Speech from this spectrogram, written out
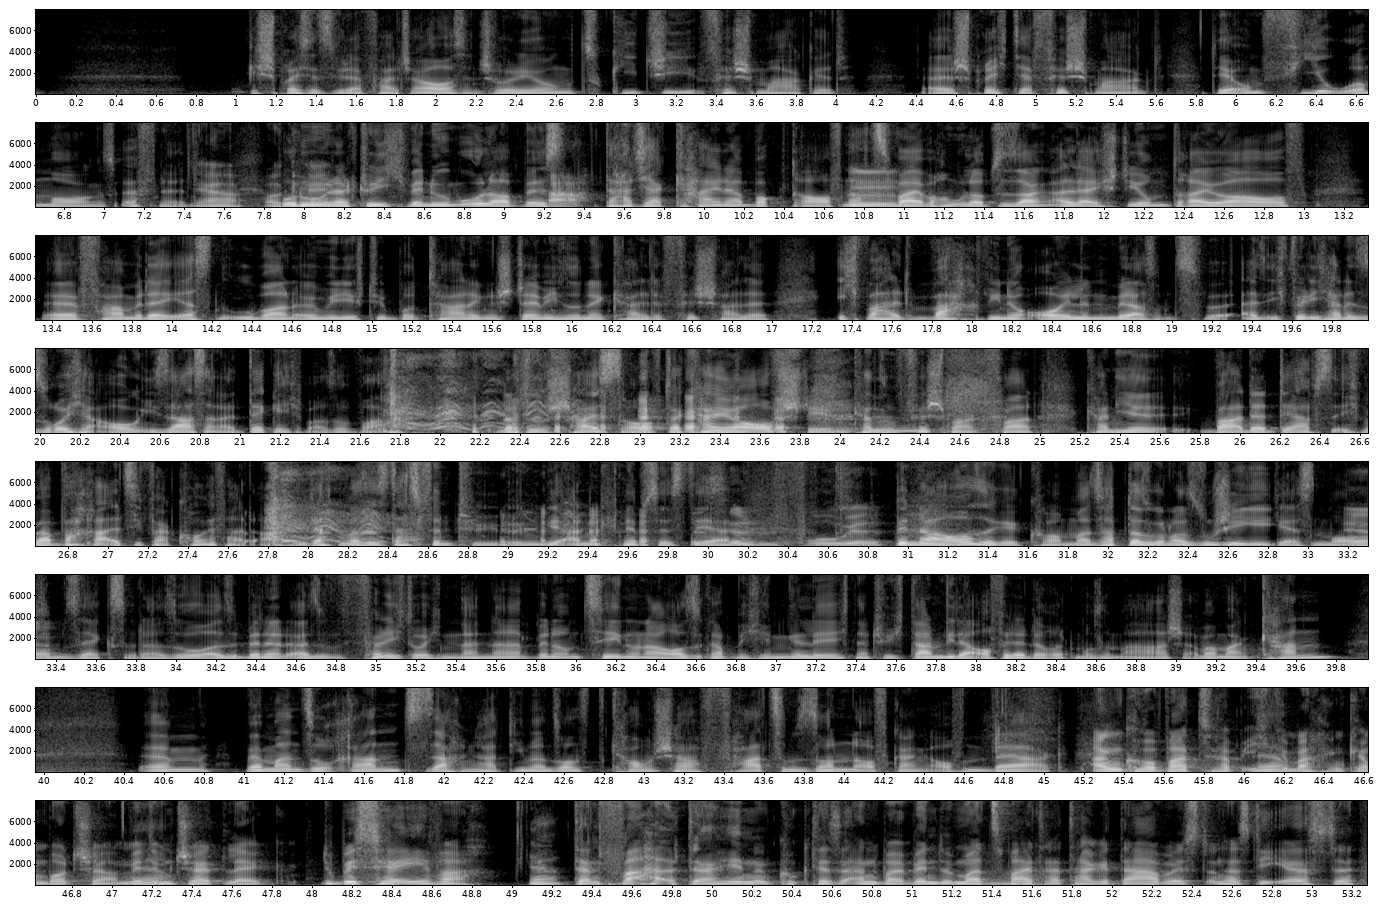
ich spreche jetzt wieder falsch aus, Entschuldigung, Tsukiji Fish Market, äh, sprich der Fischmarkt, der um 4 Uhr morgens öffnet. Ja, Wo du okay. natürlich, wenn du im Urlaub bist, Ah. da hat ja keiner Bock drauf, nach Mhm. zwei Wochen Urlaub zu sagen, Alter, ich stehe um 3 Uhr auf, äh, fahre mit der ersten U-Bahn irgendwie durch die Botanik und stelle mich in so eine kalte Fischhalle. Ich war halt wach wie eine Eule mittags um 12. Also ich, ich hatte solche Augen, ich saß an der Decke, ich war so wach. Und dachte so, scheiß drauf, da kann ich ja aufstehen, kann so einen Fischmarkt fahren, kann hier, war der derbste, ich war wacher als die Verkäufer da. Ich dachte, was ist das für ein Typ? Irgendwie angeknipst ist Das der ist ein Vogel. bin nach Hause gekommen, also habe da sogar noch Sushi gegessen morgens Ja. um sechs oder so, also bin also völlig durcheinander, bin um 10 Uhr nach Hause, habe mich hingelegt, natürlich dann wieder auch wieder der Rhythmus im Arsch, aber man kann, ähm, wenn man so Randsachen hat, die man sonst kaum schafft, fahr zum Sonnenaufgang auf dem Berg, Angkor Wat habe ich Ja. gemacht in Kambodscha mit Ja. dem Jetlag. Du bist ja eh wach. Ja. Dann fahr dahin und guck dir das an, weil wenn du mal zwei, drei Tage da bist und hast die erste,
